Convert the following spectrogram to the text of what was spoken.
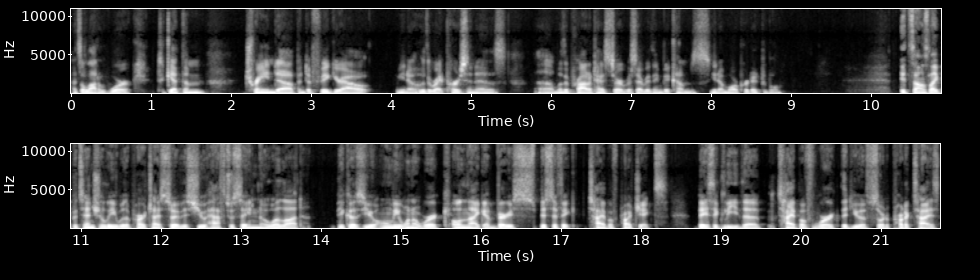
that's a lot of work to get them trained up and to figure out you know who the right person is. Um, with a productized service everything becomes you know more predictable. It sounds like potentially with a productized service you have to say no a lot because you only want to work on like a very specific type of projects basically the type of work that you have sort of productized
